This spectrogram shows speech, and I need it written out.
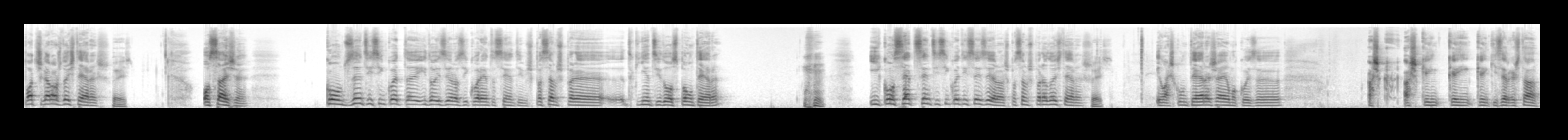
pode chegar aos 2 teras Pois. Ou seja, com 252,40 euros e 40 cêntimos passamos para de 512 para 1 tera e com 756 euros passamos para 2 teras. Pois. Eu acho que 1 tera já é uma coisa. Acho que, acho que quem, quem, quem quiser gastar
